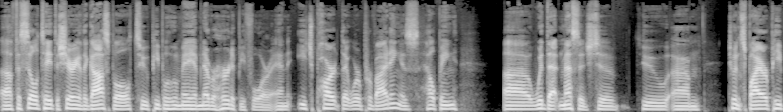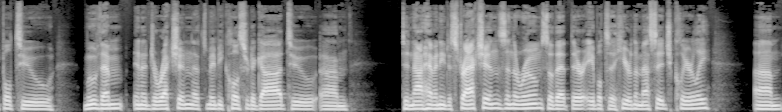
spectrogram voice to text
uh, facilitate the sharing of the gospel to people who may have never heard it before, and each part that we're providing is helping uh, with that message to to um, to inspire people to move them in a direction that's maybe closer to God to um, to not have any distractions in the room so that they're able to hear the message clearly. Um,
